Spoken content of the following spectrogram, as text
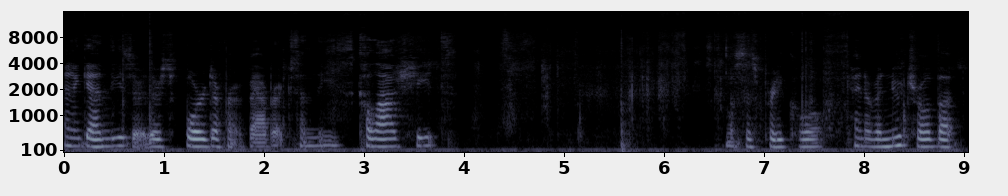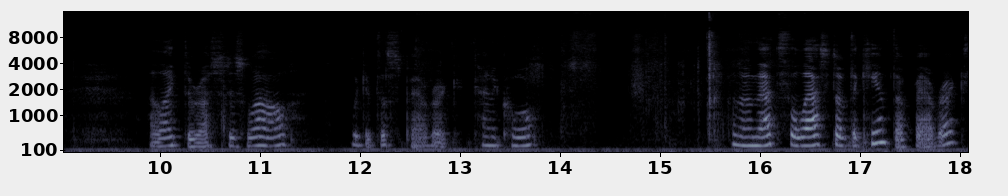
and again, these are, there's four different fabrics in these collage sheets. This is pretty cool. Kind of a neutral, but I like the rest as well. Look at this fabric. Kind of cool. And then that's the last of the Kantha fabrics.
